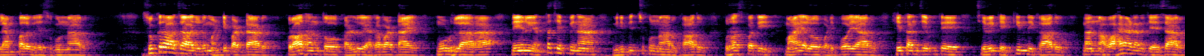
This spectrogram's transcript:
లెంపలు వేసుకున్నారు. శుక్రాచార్యుడు మండిపడ్డాడు. క్రోధంతో కళ్ళు ఎర్రబడ్డాయి. మూఢులారా నేను ఎంత చెప్పినా వినిపించుకున్నారు కాదు. బృహస్పతి మాయలో పడిపోయారు. హితం చెబితే చెవికెక్కింది కాదు. నన్ను అవహేళన చేశారు.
